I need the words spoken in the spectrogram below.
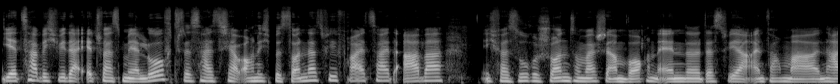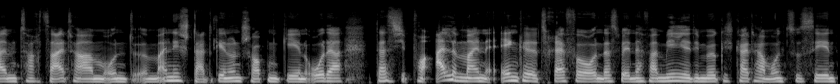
Jetzt habe ich wieder etwas mehr Luft. Das heißt, ich habe auch nicht besonders viel Freizeit, aber ich versuche schon zum Beispiel am Wochenende, dass wir einfach mal einen halben Tag Zeit haben und ähm, in die Stadt gehen und shoppen gehen oder dass ich vor allem meine Enkel treffe und dass wir in der Familie die Möglichkeit haben, uns zu sehen.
